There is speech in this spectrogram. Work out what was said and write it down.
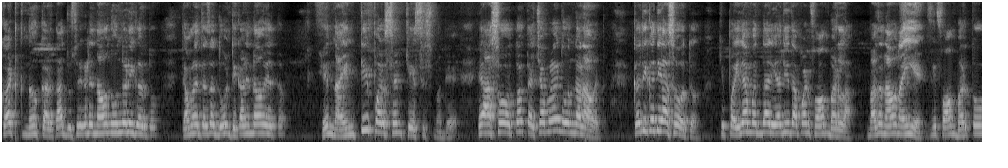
कट न करता दुसरीकडे नाव नोंदणी करतो. त्यामुळे त्याचं दोन ठिकाणी नाव येतं. हे नाईंटी पर्सेंट केसेसमध्ये हे असं होतं त्याच्यामुळे दोनदा नाव येतं. कधी कधी असं होतं की पहिल्या मतदार यादीत आपण फॉर्म भरला. माझं नाव नाही आहे मी फॉर्म भरतो.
